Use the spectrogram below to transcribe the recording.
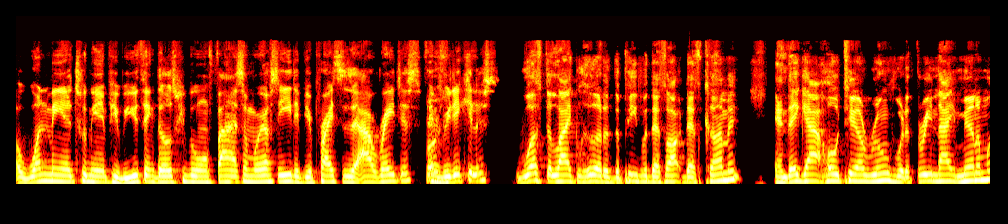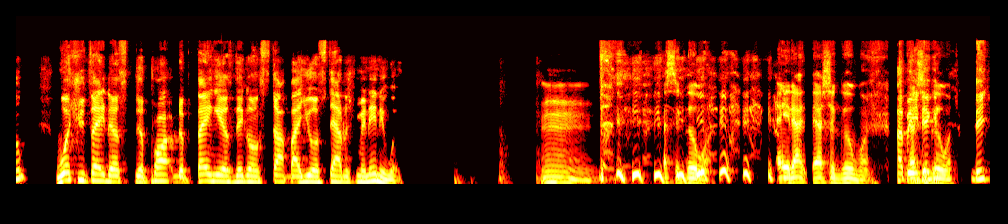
of one million, two million people. You think those people won't find somewhere else to eat if your prices are outrageous and ridiculous? What's the likelihood of the people that's that's coming and they got hotel rooms with a three night minimum? What you think the the part the thing is they're gonna stop by your establishment anyway? Mm, that's a good one. hey, that, that's a good one. I mean, That's they, a good one. they-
